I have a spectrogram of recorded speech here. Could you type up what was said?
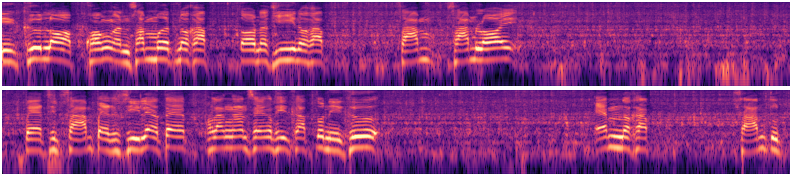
ี่คือรอบของอันซัมเมอร์เนาะครับ ต่อนาทีเนาะครับสามสามร้อย แปดสิบสามแล้วแต่พลังงานแสงอาทิตย์ครับ ตัวนี้คือ แอมนะครับ 3.9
